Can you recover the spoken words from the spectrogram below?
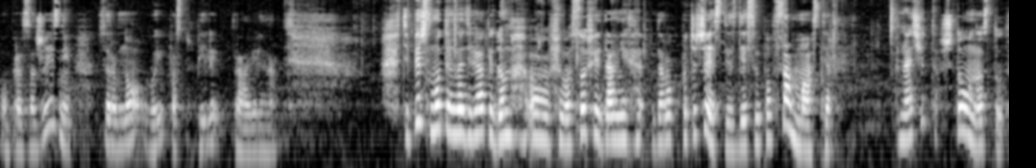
образа жизни, все равно вы поступили правильно. Теперь смотрим на девятый дом э, философии дальних дорог путешествий. Здесь выпал сам мастер. Значит, что у нас тут?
